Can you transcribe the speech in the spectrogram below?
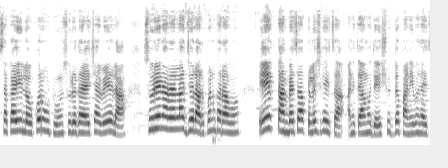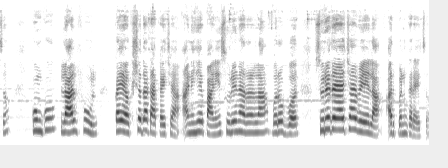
सकाळी लवकर उठून सूर्योदयाच्या वेळेला सूर्यनारायणाला जल अर्पण करावं. एक तांब्याचा कलश घ्यायचा आणि त्यामध्ये शुद्ध पाणी भरायचं. कुंकू लाल फूल काही अक्षदा टाकायच्या आणि हे पाणी सूर्यनारायणाला बरोबर सूर्योदयाच्या वेळेला अर्पण करायचं.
